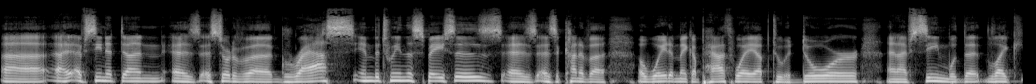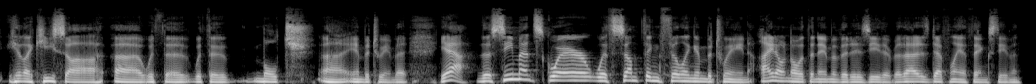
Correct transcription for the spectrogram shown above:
uh, I, I've seen it done as, as sort of a grass in between the spaces as, as a kind of a, a way to make a pathway up to a door. And I've seen what that, like, he- like he saw, uh, with the, with the mulch, uh, in between. But yeah, the cement square with something filling in between. I don't know what the name of it is either, but that is definitely a thing, Stephen.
